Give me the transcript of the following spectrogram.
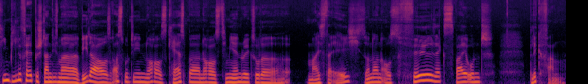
Team Bielefeld bestand diesmal weder aus Rasputin, noch aus Casper, noch aus Timmy Hendrix oder Meister Elch, sondern aus Phil 6-2 und Blickfang.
